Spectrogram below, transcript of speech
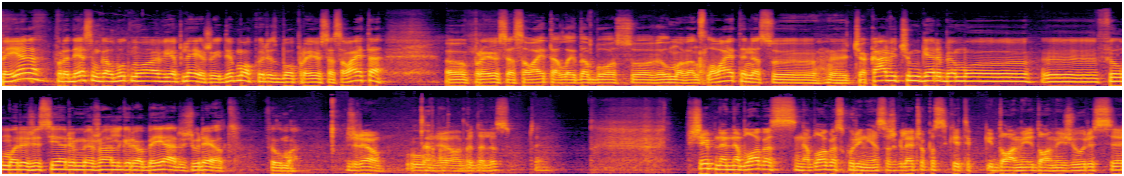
Beje, pradėsim galbūt nuo Vieplay žaidimo, kuris buvo praėjusią savaitę. E, Praėjusią savaitę laida buvo su Vilma Venslovaitinė, su e, Čekavičium gerbiamu e, filmo režisieriumi Žalgerio. Beje, ar žiūrėjot filmą? Žiūrėjau, žiūrėjau abi dalis. Tai. Šiaip ne, neblogas, neblogas kūrinys, aš galėčiau pasakyti, įdomi, įdomiai žiūrisi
